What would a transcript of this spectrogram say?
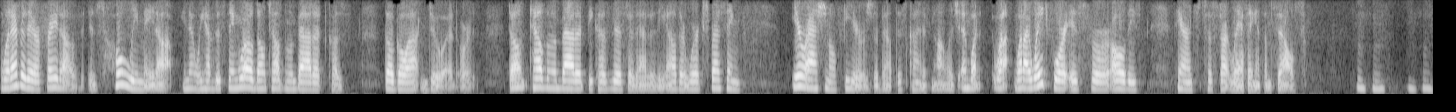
whatever they're afraid of is wholly made up. You know, we have this thing. Well, don't tell them about it because they'll go out and do it, or Don't tell them about it because this or that or the other. We're expressing irrational fears about this kind of knowledge. And what what what I wait for is for all of these parents to start laughing at themselves. Mhm. Mhm.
